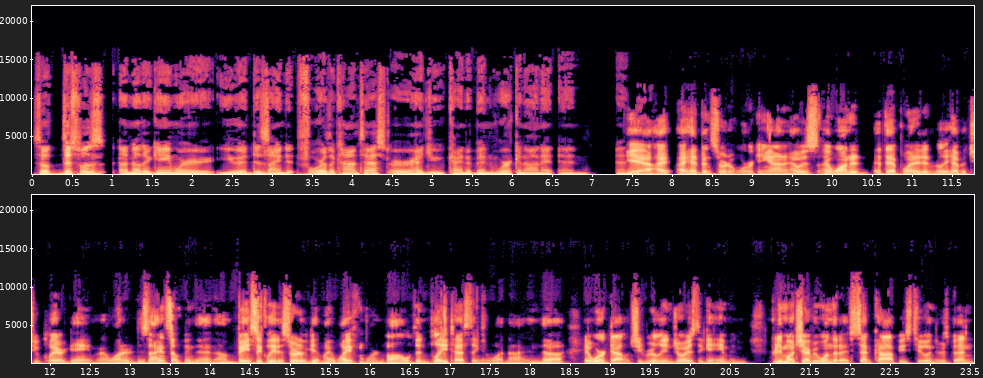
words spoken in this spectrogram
So this was another game where you had designed it for the contest or had you kind of been working on it and and yeah, I, I had been sort of working on it. I was, I wanted, at that point, I didn't really have a two player game. And I wanted to design something that, um, basically to sort of get my wife more involved in playtesting and whatnot. And, uh, it worked out. She really enjoys the game and pretty much everyone that I've sent copies to, and there's been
